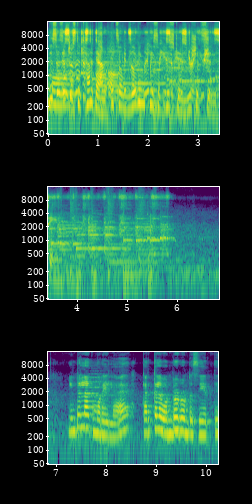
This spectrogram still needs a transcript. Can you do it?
This இந்த isn't just a temple, it's a it's living piece of history. You should see. Interlock முறையில் கற்களை ஒன்றோடு ஒன்று சேர்த்து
